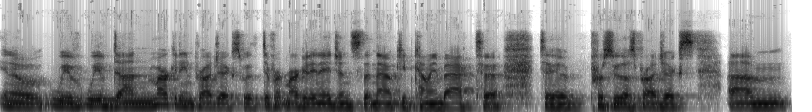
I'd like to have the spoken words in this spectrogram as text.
you know we've we've done marketing projects with different marketing agents that now keep coming back to to pursue those projects. Um,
